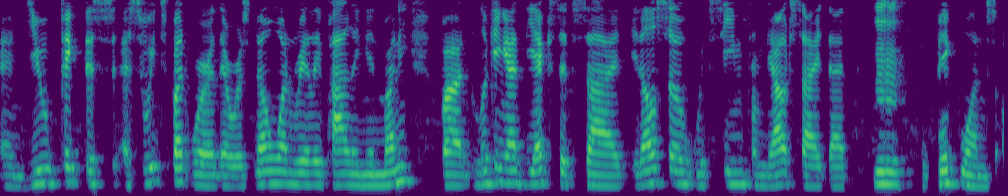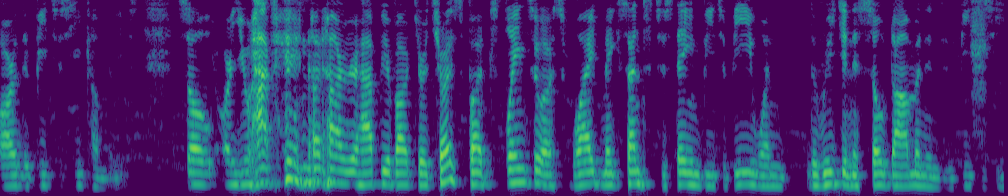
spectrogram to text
And you picked this a sweet spot where there was no one really piling in money. But looking at the exit side, it also would seem from the outside that Mm-hmm. The big ones are the B2C companies. So are you happy? Not are you happy about your choice, but explain to us why it makes sense to stay in B2B when the region is so dominant in B2C.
